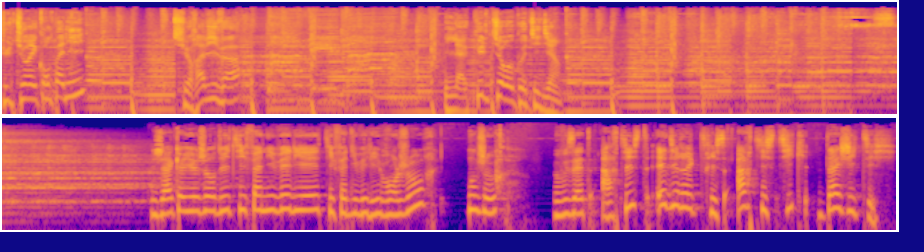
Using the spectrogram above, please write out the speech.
Culture et compagnie sur Aviva. La culture au quotidien. J'accueille aujourd'hui Tiffany Vellier. Tiffany Vellier, bonjour. Bonjour. Vous êtes artiste et directrice artistique d'Agité.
